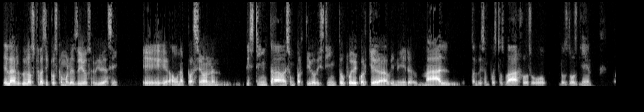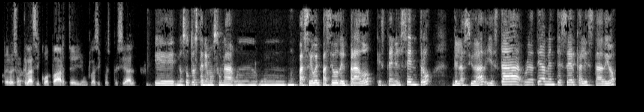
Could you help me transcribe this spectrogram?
Los clásicos, como les digo, se vive así. Eh, a una pasión distinta, es un partido distinto, puede cualquiera venir mal, tal vez en puestos bajos o los dos bien pero es un clásico aparte y un clásico especial. Eh, nosotros tenemos una, un, paseo, el Paseo del Prado, que está en el centro de la ciudad y está relativamente cerca al estadio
